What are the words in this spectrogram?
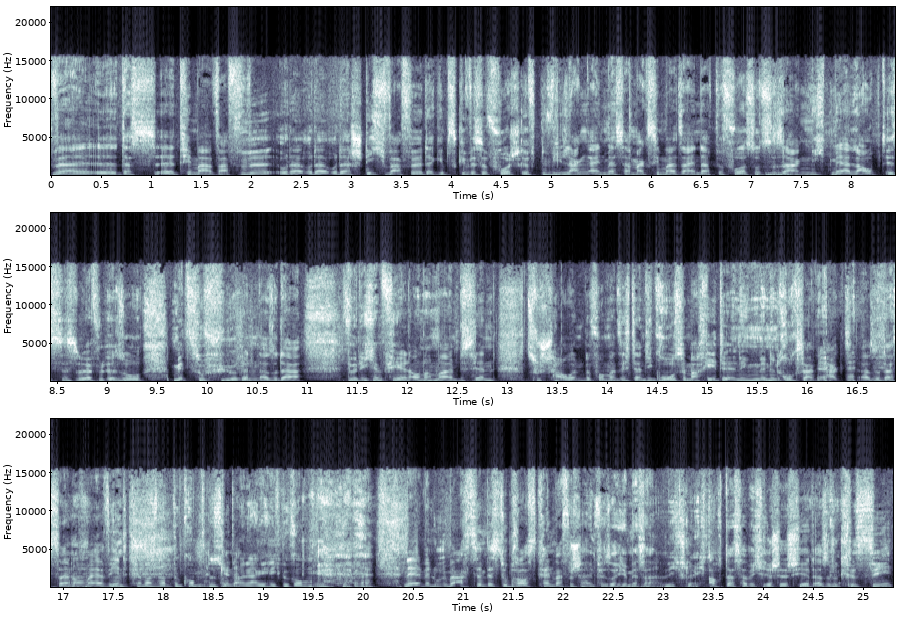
weil äh, das äh, Thema Waffe oder, oder, oder Stichwaffe, da gibt es gewisse Vorschriften, wie lang ein Messer maximal sein darf, bevor es sozusagen nicht mehr erlaubt ist, es so, so mitzuführen. Also da würde ich empfehlen, auch noch mal ein bisschen zu schauen, bevor man sich dann die große Machete in den, in den Rucksack packt. Also das sei noch mal erwähnt. Wenn man was bekommt, das sollte Genau. man ja eigentlich nicht bekommen. naja, wenn du über 18 bist, du brauchst keinen Waffenschein für solche Messer. Nicht schlecht. Auch das habe ich recherchiert. Also du kriegst sie,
